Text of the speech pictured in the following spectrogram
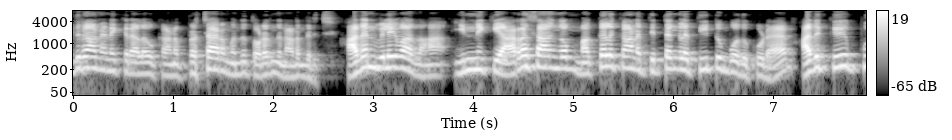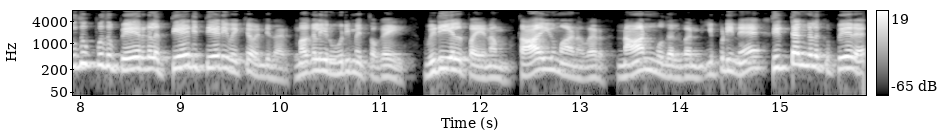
எதிராக நினைக்கிற அளவுக்கான பிரச்சாரம் வந்து தொடர்ந்து நடந்துருச்சு. அதன் விளைவாக தான் இன்னைக்கு அரசாங்கம் மக்களுக்கான திட்டங்களை தீட்டும் போது கூட அதுக்கு புது புது பெயர்களை தேடி தேடி வைக்க வேண்டியதா இருக்கு. மகளிர் உரிமை தொகை விடியல் பயணம் தாயுமானவர் நான் முதல்வன் இப்படின்னு திட்டங்களுக்கு பேரை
